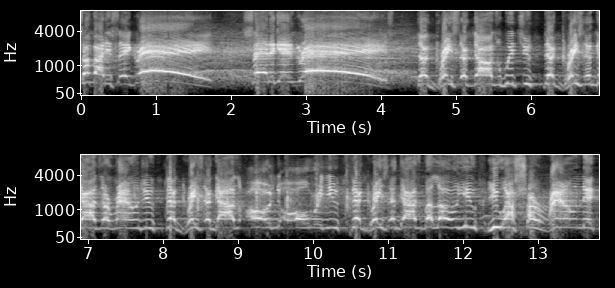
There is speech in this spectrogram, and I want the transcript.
Somebody say grace. Say it again, grace. The grace of God's with you. The grace of God's around you. The grace of God's all over you. The grace of God's below you. You are surrounded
